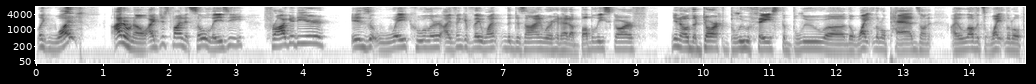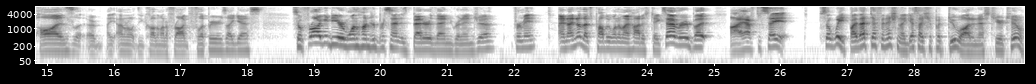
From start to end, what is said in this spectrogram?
Like, what? I don't know. I just find it so lazy. Frogadier is way cooler. I think if they went the design where it had a bubbly scarf, you know, the dark blue face, the blue, uh, the white little pads on it. I love its white little paws. Or, I, I don't know what you call them on a frog. Flippers, I guess. So Frogadier 100% is better than Greninja for me. And I know that's probably one of my hottest takes ever, but I have to say it. So wait, by that definition, I guess I should put Dewott in S tier too.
